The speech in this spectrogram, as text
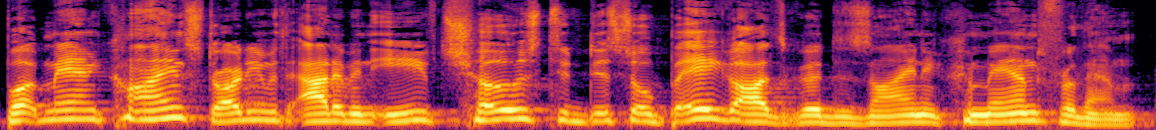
But mankind, starting with Adam and Eve, chose to disobey God's good design and command for them.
